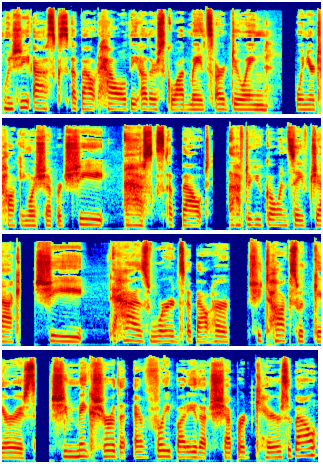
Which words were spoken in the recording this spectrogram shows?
when she asks about how the other squad mates are doing when you're talking with Shepard, she asks about after you go and save Jack, she has words about her. She talks with Garrus. She makes sure that everybody that Shepard cares about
